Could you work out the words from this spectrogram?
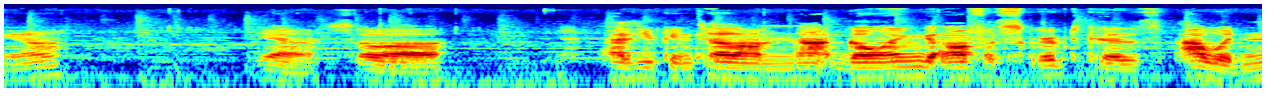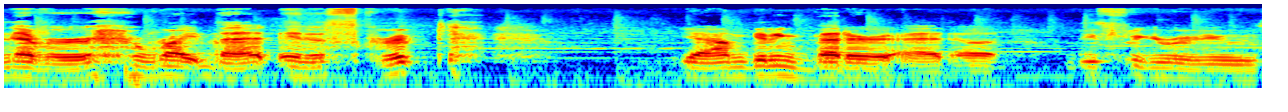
you know? Yeah. So uh as you can tell, I'm not going off a script because I would never write that in a script. yeah, I'm getting better at uh, these figure reviews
